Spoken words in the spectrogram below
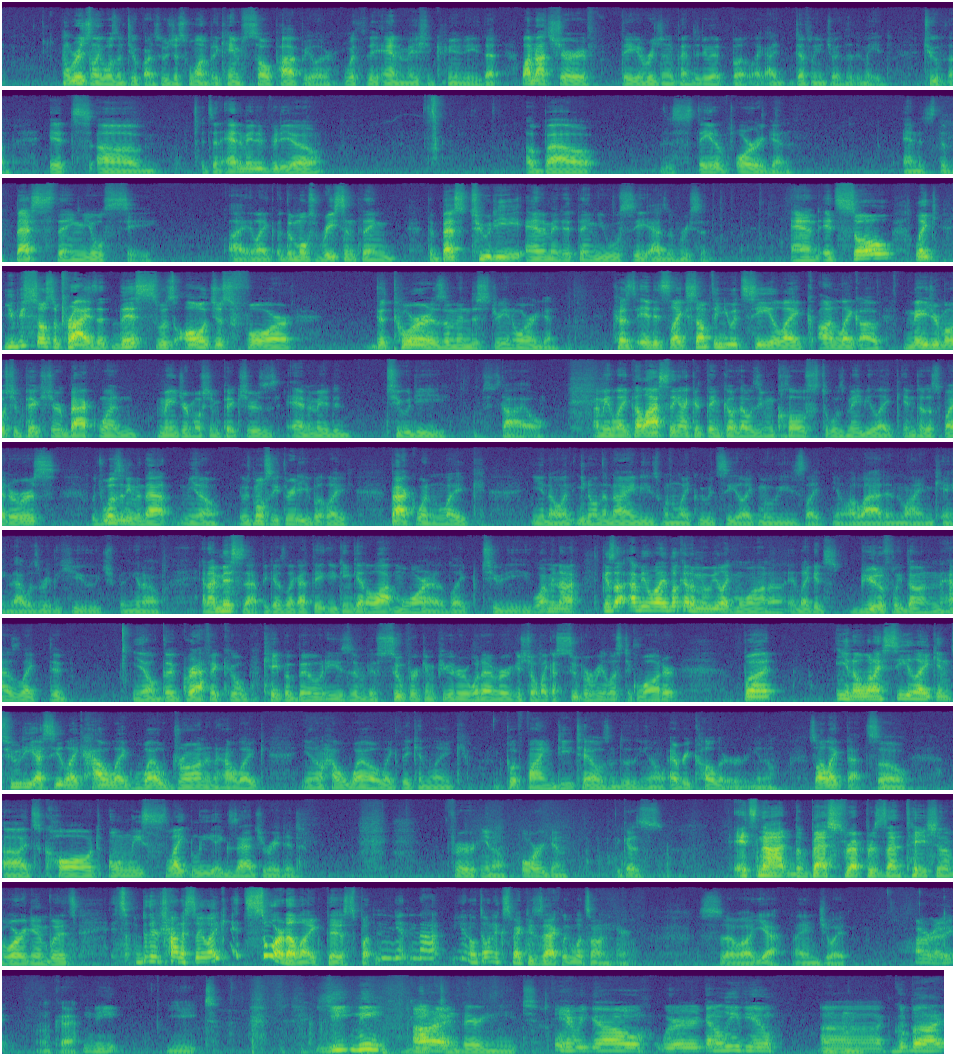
Originally, it wasn't two parts; it was just one. But it became so popular with the animation community that well, I'm not sure if they originally planned to do it, but like I definitely enjoyed that they made two of them. It's um, it's an animated video about the state of Oregon, and it's the best thing you'll see. I like the most recent thing, the best 2D animated thing you will see as of recent. And it's so like you'd be so surprised that this was all just for the tourism industry in Oregon. Cuz it is like something you would see like on like a major motion picture back when major motion pictures animated 2D style. I mean, like the last thing I could think of that was even close to was maybe like Into the Spider Verse, which wasn't even that. You know, it was mostly 3D, but like back when like you know, and you know in the 90s when like we would see like movies like you know Aladdin, Lion King, that was really huge. But you know, and I miss that because like I think you can get a lot more out of like 2D. Well, I mean not because I, I mean I look at a movie like Moana and like it's beautifully done and has like the you know the graphical capabilities of a supercomputer or whatever. It can show like a super realistic water, but you know when I see like in 2D, I see like how like well drawn and how like you know how well like they can like put fine details into you know every color. You know, so I like that. So uh, it's called Only Slightly Exaggerated for you know Oregon because it's not the best representation of Oregon, but it's it's they're trying to say like it's sort of like this, but not you know don't expect exactly what's on here. So uh, yeah, I enjoy it. All right. Okay, Neat. yeet. Yeet neat. All right. very neat. Here we go. We're gonna leave you. Uh, Mm-hmm. Goodbye.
